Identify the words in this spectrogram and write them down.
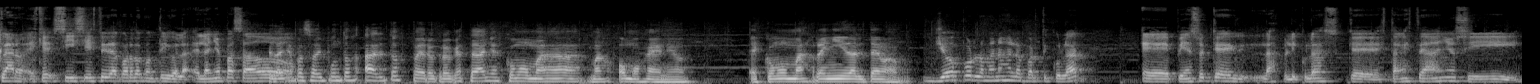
Claro, es que sí, sí estoy de acuerdo contigo. El año pasado... El año pasado hay puntos altos, pero creo que este año es como más, más homogéneo. Es como más reñida el tema. Yo por lo menos en lo particular eh, pienso que las películas que están este año sí,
